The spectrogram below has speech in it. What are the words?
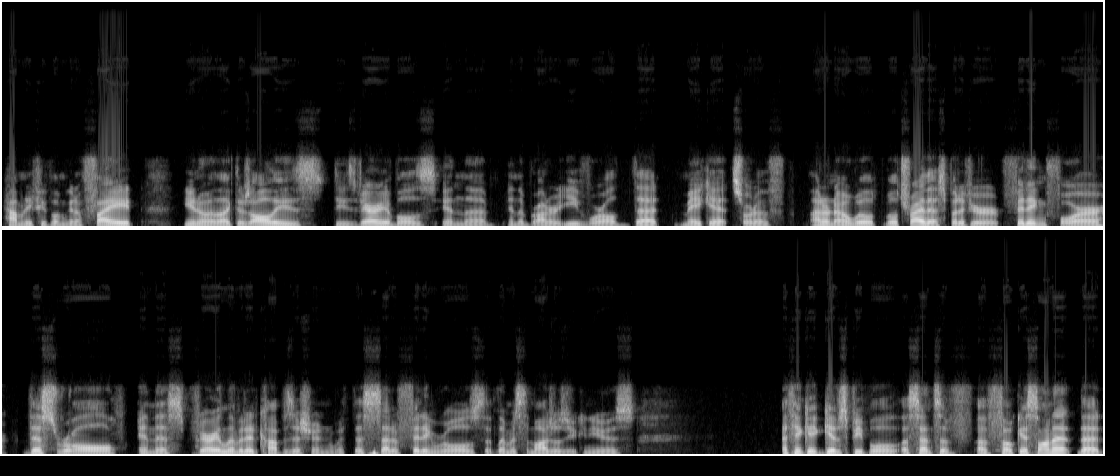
how many people i'm to fight. You know like there's all these these variables in the in the broader eve world that make it sort of i don't know we'll we'll try this but if you're fitting for this role in this very limited composition with this set of fitting rules that limits the modules you can use i think it gives people a sense of of focus on it that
